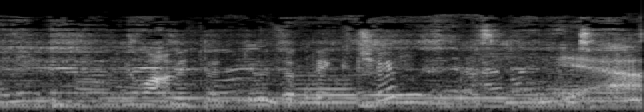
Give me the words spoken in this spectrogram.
You want me to do the picture? Yeah.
